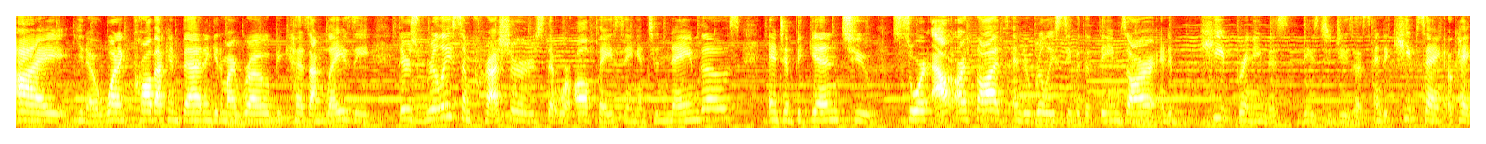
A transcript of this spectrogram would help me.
I, you know, want to crawl back in bed and get in my robe because I'm lazy. There's really some pressures that we're all facing and to name those and to begin to sort out our thoughts and to really see what the themes are and to keep bringing this, these to Jesus and to keep saying, okay,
